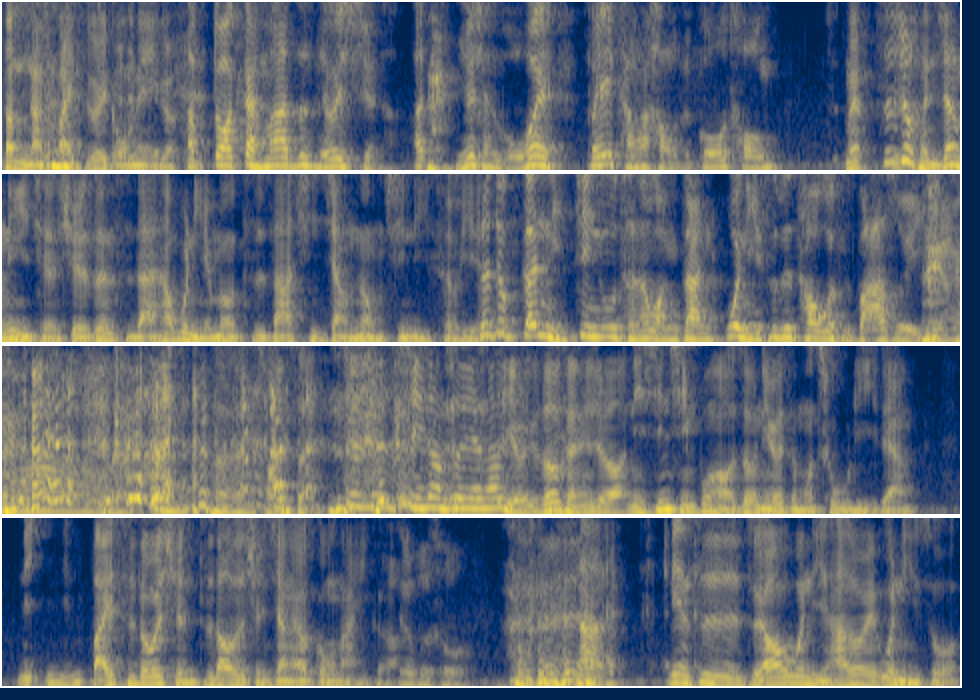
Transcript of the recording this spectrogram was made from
到底哪个白痴会勾那一个？啊，对啊，干嘛这只会选啊？啊，你会选什么？我会非常好的沟通，没有，这就很像你以前学生时代，他问你有没有自杀倾向的那种心理测验。这就跟你进入成人网站问你是不是超过十八岁一样，很传神。就是性向测验，他有有时候可能就说你心情不好的时候你会怎么处理？这样，你你白痴都会选知道的选项要勾哪一个啊？这个不错。那。面试主要问题，他都会问你说，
